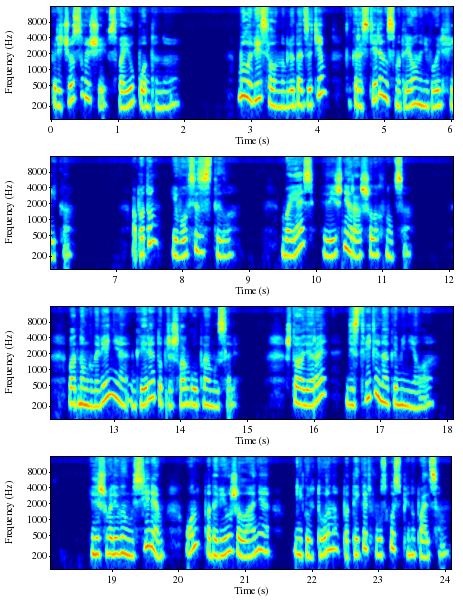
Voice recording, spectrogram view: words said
причесывающий свою подданную. Было весело наблюдать за тем, как растерянно смотрела на него эльфийка. А потом и вовсе застыла, боясь лишний раз шелохнуться. В одно мгновение Гэрриоту пришла глупая мысль, что Алире действительно окаменела, и лишь волевым усилием он подавил желание некультурно потыкать в узкую спину пальцем.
